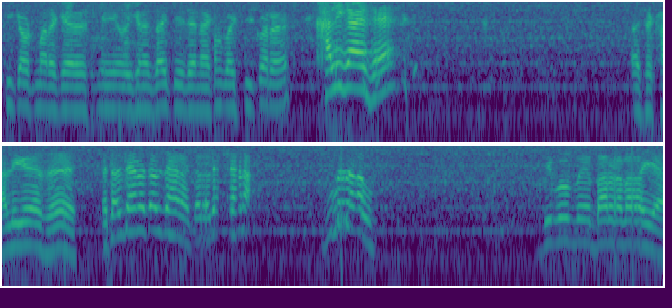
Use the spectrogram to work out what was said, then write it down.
কিক আউট মারে কে তুমি ওইখানে যাইতে দেয় না। এখন ভাই কি করে? খালি গায়ে যে। আচ্ছা খালি গেছে আছে। তাহলে দেখো তাহলে দেখো তাহলে দেখো ঘুরে দাও দিব বারোটা বারাইয়া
